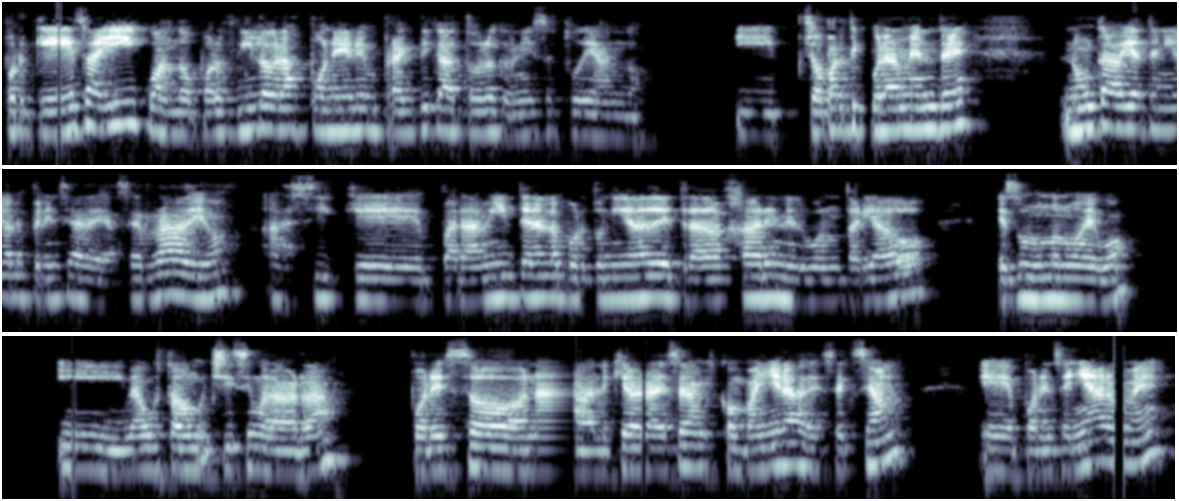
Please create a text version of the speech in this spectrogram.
porque es ahí cuando por fin logras poner en práctica todo lo que venís estudiando. Y yo particularmente nunca había tenido la experiencia de hacer radio, así que para mí tener la oportunidad de trabajar en el voluntariado es un mundo nuevo y me ha gustado muchísimo, la verdad. Por eso, nada, le quiero agradecer a mis compañeras de sección eh, por enseñarme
